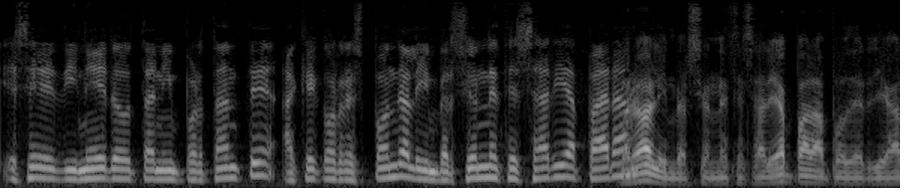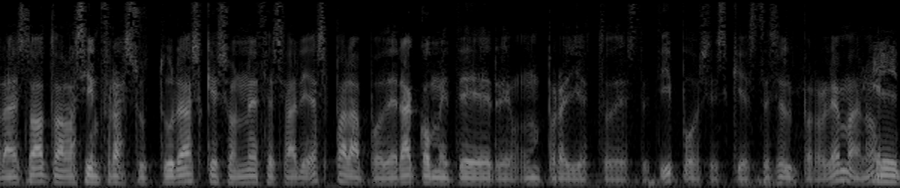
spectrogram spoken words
ese dinero tan importante, a qué corresponde? ¿A la inversión necesaria para.? Bueno, a la inversión necesaria para poder llegar a esto, a todas las infraestructuras que son necesarias para poder acometer un proyecto de este tipo. Si es que este es el problema, ¿no? El,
